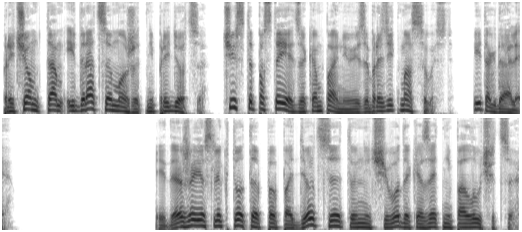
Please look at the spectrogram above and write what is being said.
Причем там и драться, может, не придется, чисто постоять за компанию, изобразить массовость и так далее. И даже если кто-то попадется, то ничего доказать не получится,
